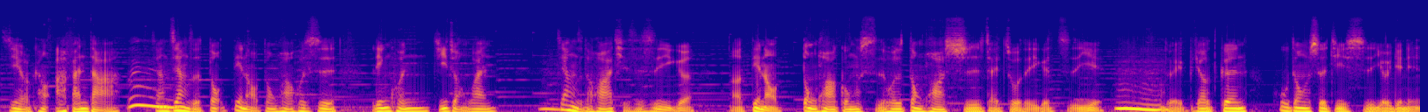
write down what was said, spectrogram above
之前有看《阿凡达》，嗯像这样子动电脑动画，或是《灵魂急转弯》这样子的话，其实是一个呃电脑动画公司或者动画师在做的一个职业。嗯，对，比较跟互动设计师有一点点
